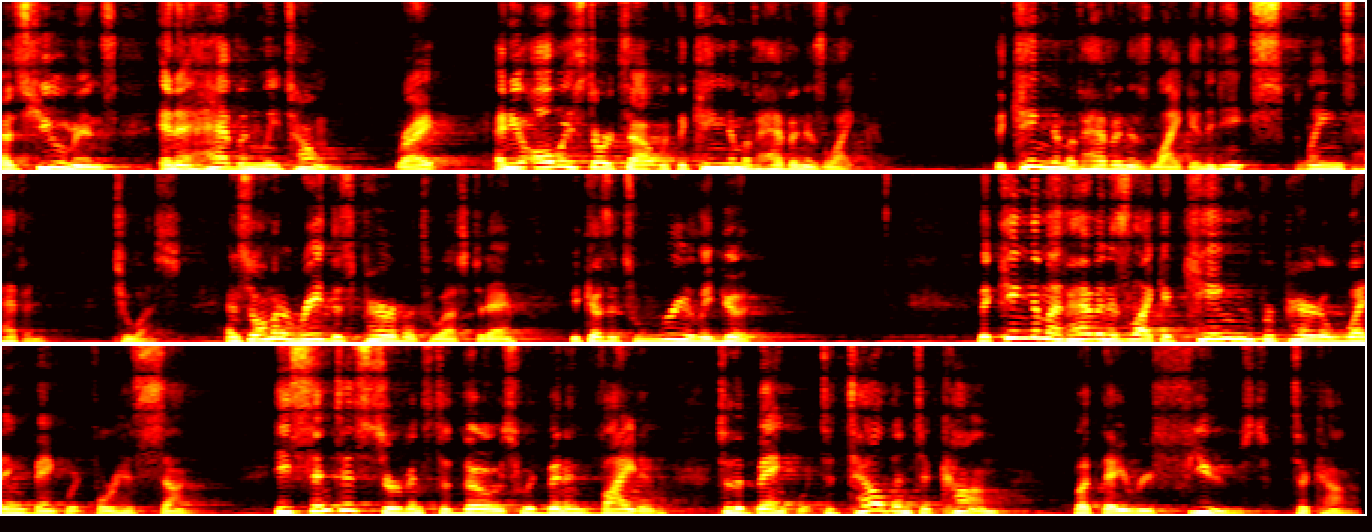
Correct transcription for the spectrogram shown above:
as humans in a heavenly tone, right? And he always starts out with the kingdom of heaven is like. The kingdom of heaven is like, and then he explains heaven to us. And so I'm going to read this parable to us today because it's really good. The kingdom of heaven is like a king who prepared a wedding banquet for his son. He sent his servants to those who had been invited to the banquet to tell them to come, but they refused to come.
